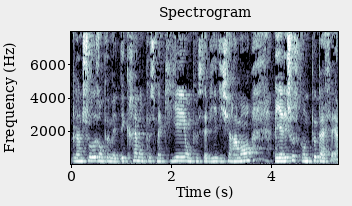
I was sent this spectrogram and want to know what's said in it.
plein de choses, on peut mettre des crèmes, on peut se maquiller, on peut s'habiller différemment. Il y a des choses qu'on ne peut pas faire.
